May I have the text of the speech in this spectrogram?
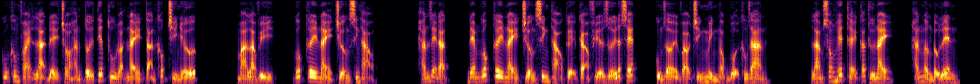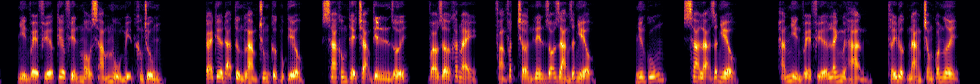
cũng không phải là để cho hắn tới tiếp thu đoạn này tàn khốc chi nhớ, mà là vì gốc cây này trường sinh thảo. Hắn dè đặt, đem gốc cây này trường sinh thảo kể cả phía dưới đất xét cùng rời vào chính mình ngọc đội không gian. Làm xong hết thệ các thứ này, hắn ngẩng đầu lên, nhìn về phía kia phiến màu xám mù mịt không trung cái kia đã từng làm trung cực mục tiêu, xa không thể chạm tiên liên giới, vào giờ khắc này, phảng phất trở nên rõ ràng rất nhiều. Nhưng cũng xa lạ rất nhiều. Hắn nhìn về phía lãnh nguyệt hàn, thấy được nàng trong con ngươi,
